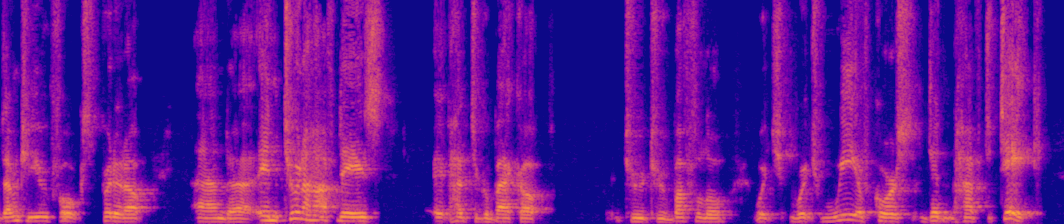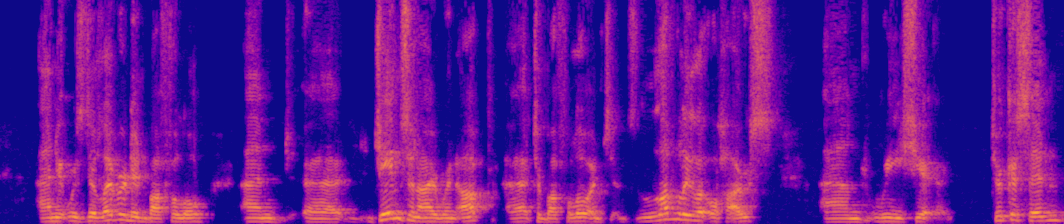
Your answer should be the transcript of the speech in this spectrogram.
down to you folks, put it up, and uh, in two and a half days, it had to go back up to to Buffalo, which which we of course didn't have to take and it was delivered in Buffalo. And uh, James and I went up uh, to Buffalo, and it's a lovely little house. And we she took us in,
